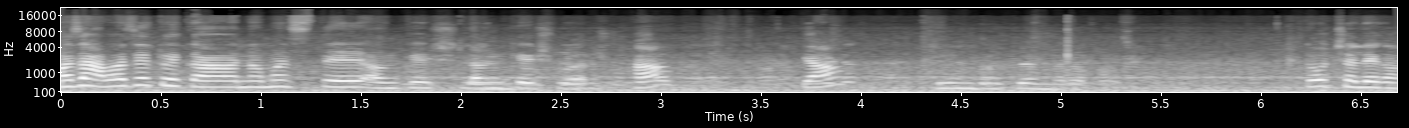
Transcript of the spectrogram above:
माझा आवाज़ येतोय का? नमस्ते अंकेश लंकेश्वर. हाँ? क्या? तीन रुपये मेरे पास. तो चलेगा.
